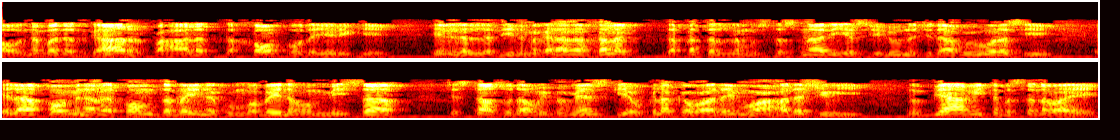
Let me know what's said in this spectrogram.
او نه مددگار په حالت د خوف او د یری کې الا الذين مگر هغه خلق د قتل نه مستثنا دي يسلون چې دا غوي ورسي الا قوم هغه قوم ته بينكم وبينهم ميثاق چې تاسو دا غوي په منځ کې یو کلک وعده معاهده شوي نو بیا غي ته بسنوي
